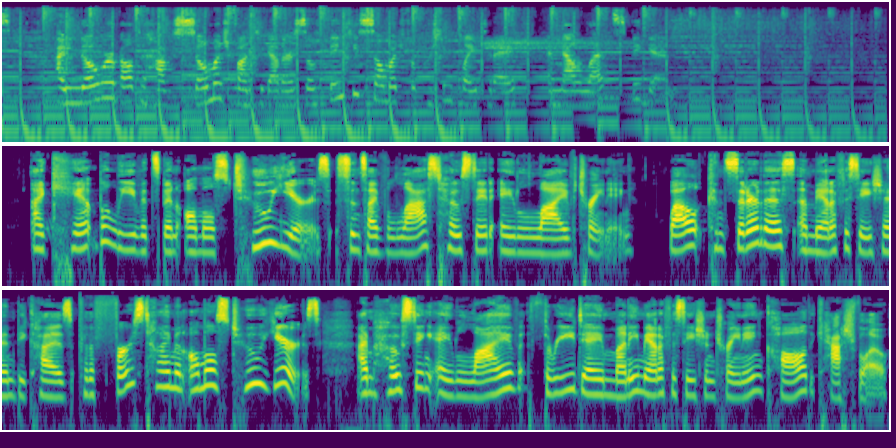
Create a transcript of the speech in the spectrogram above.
I know we're about to have so much fun together, so thank you so much for pushing play today. And now let's begin. I can't believe it's been almost two years since I've last hosted a live training. Well, consider this a manifestation because for the first time in almost two years, I'm hosting a live three day money manifestation training called Cash Flow.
